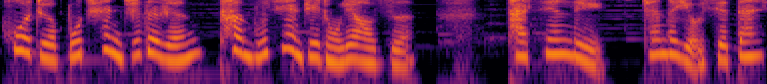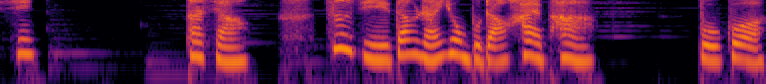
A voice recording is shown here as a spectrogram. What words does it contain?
或者不称职的人看不见这种料子，他心里真的有些担心。他想，自己当然用不着害怕，不过。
